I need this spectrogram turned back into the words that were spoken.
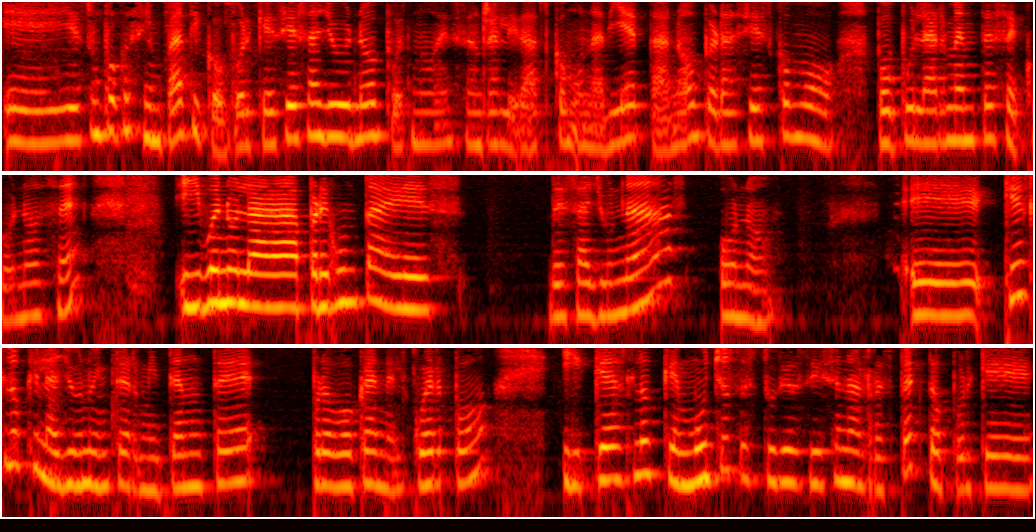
Eh, y es un poco simpático porque si es ayuno, pues no es en realidad como una dieta, ¿no? Pero así es como popularmente se conoce. Y bueno, la pregunta es, ¿desayunar o no? Eh, ¿Qué es lo que el ayuno intermitente provoca en el cuerpo y qué es lo que muchos estudios dicen al respecto? Porque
